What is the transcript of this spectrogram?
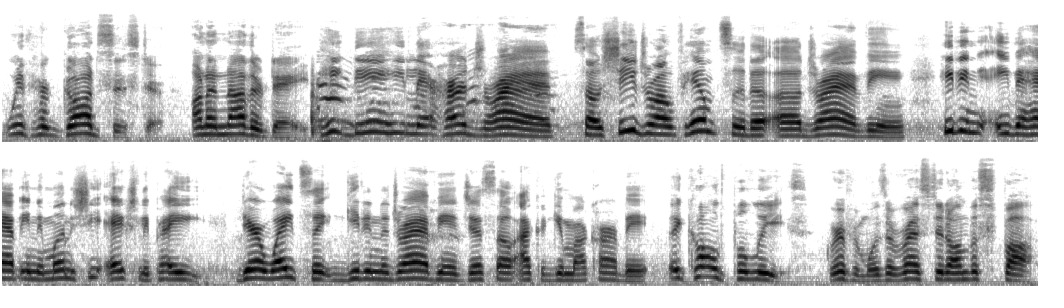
with her godsister on another date. He then he let her drive, so she drove him to the uh, drive-in. He didn't even have any money. She actually paid their way to get in the drive-in just so I could get my car back. They called police. Griffin was arrested on the spot.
